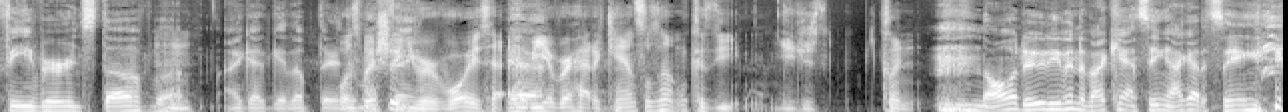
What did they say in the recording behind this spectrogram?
fever and stuff, but I gotta get up there. Mm-hmm. well, especially your voice. Have Yeah. you ever had to cancel something because you you just couldn't? No, dude. Even if I can't sing, I gotta sing.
